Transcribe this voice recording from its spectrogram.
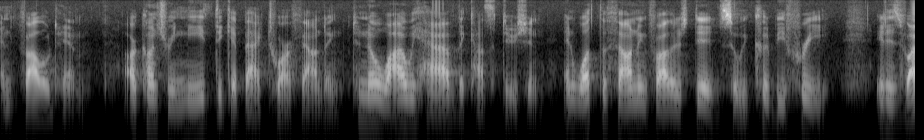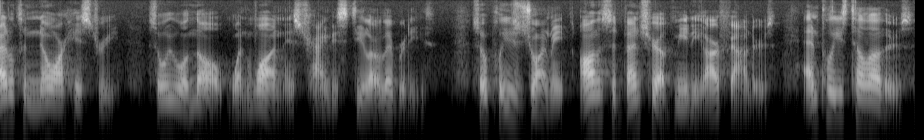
and followed Him. Our country needs to get back to our founding, to know why we have the Constitution and what the founding fathers did so we could be free. It is vital to know our history so we will know when one is trying to steal our liberties. So please join me on this adventure of meeting our founders, and please tell others.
